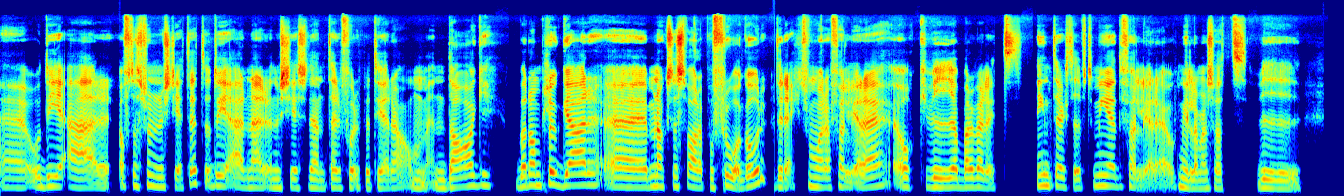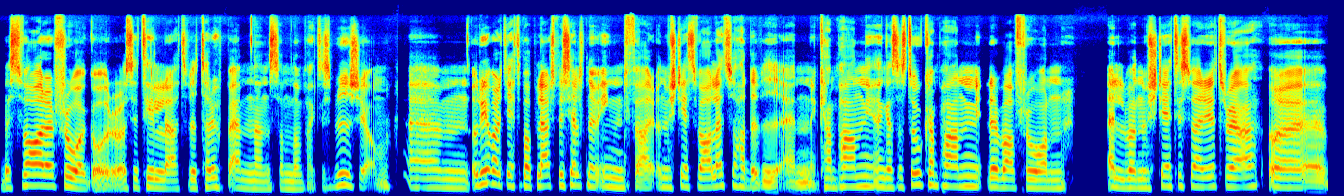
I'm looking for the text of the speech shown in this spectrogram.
Eh, och det är oftast från universitetet och det är när universitetsstudenter får uppdatera om en dag, vad de pluggar eh, men också svara på frågor direkt från våra följare. Och vi jobbar väldigt interaktivt med följare och medlemmar så att vi besvarar frågor och ser till att vi tar upp ämnen som de faktiskt bryr sig om. Um, och det har varit jättepopulärt, speciellt nu inför universitetsvalet så hade vi en kampanj, en ganska stor kampanj där det var från 11 universitet i Sverige tror jag. Och,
